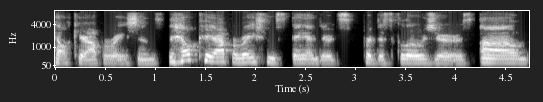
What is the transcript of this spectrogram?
healthcare operations. The healthcare operations standards for disclosures um,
